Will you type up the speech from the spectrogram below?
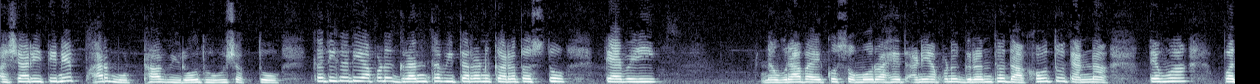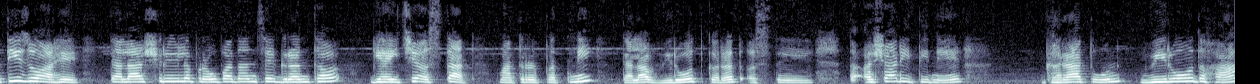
अशा रीतीने फार मोठा विरोध होऊ शकतो. कधी कधी आपण ग्रंथ वितरण करत असतो. त्यावेळी नवरा बायको समोर आहेत आणि आपण ग्रंथ दाखवतो त्यांना. तेव्हा पती जो आहे त्याला श्रील प्रभुपादांचे ग्रंथ घ्यायचे असतात. मात्र पत्नी त्याला विरोध करत असते. तर अशा रीतीने घरातून विरोध हा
